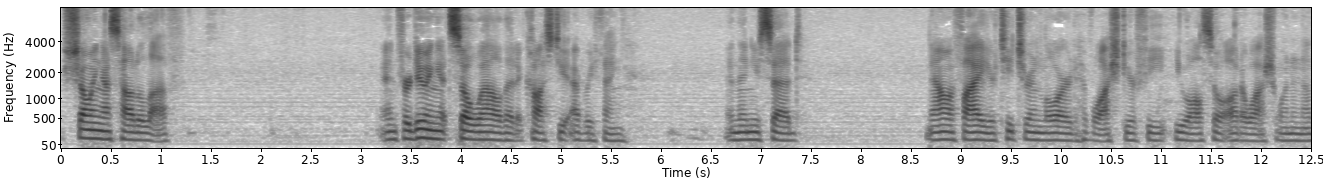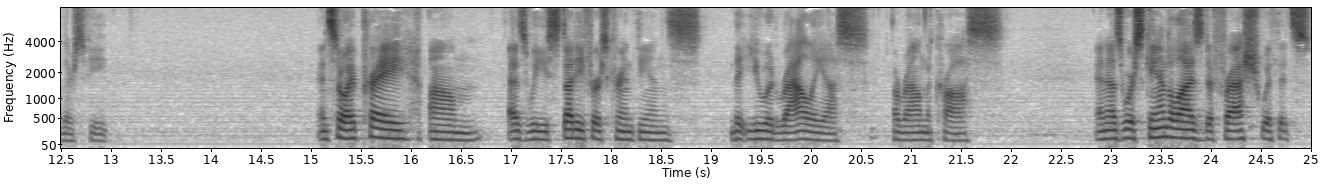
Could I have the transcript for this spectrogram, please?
showing us how to love and for doing it so well that it cost you everything. And then you said, Now, if I, your teacher and Lord, have washed your feet, you also ought to wash one another's feet. And so I pray um, as we study 1 Corinthians that you would rally us around the cross. And as we're scandalized afresh with its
